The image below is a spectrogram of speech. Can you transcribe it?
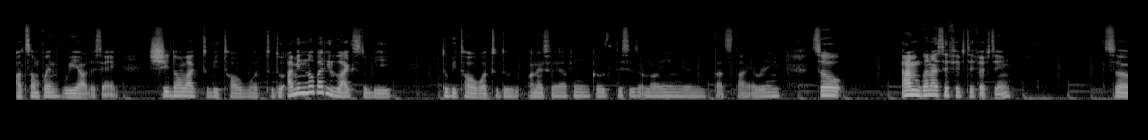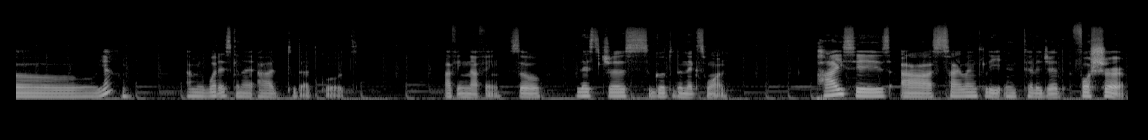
at some point we are the same. She don't like to be told what to do. I mean nobody likes to be to be told what to do honestly I think because this is annoying and that's tiring. So I'm gonna say 50 50 so yeah, I mean, what else can I add to that quote? I think nothing. So let's just go to the next one. Pisces are silently intelligent for sure.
